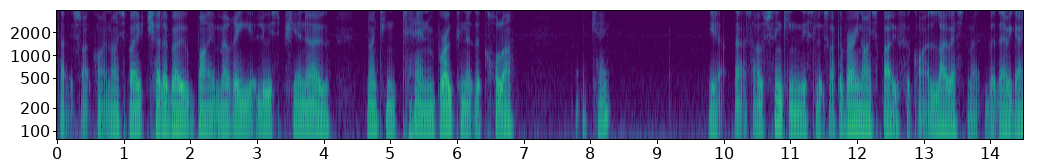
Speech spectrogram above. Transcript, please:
That looks like quite a nice bow. Cello bow by Marie Louise Piernot, 1910, broken at the collar. Okay. Yeah, that's. I was thinking this looks like a very nice bow for quite a low estimate, but there we go.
